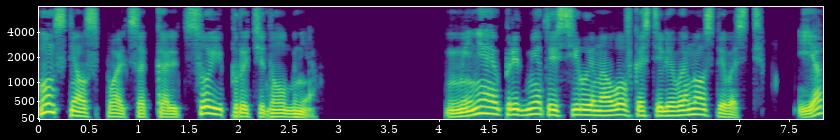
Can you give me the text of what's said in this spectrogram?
Он снял с пальца кольцо и протянул мне. Меняю предметы силы на ловкость или выносливость. Я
